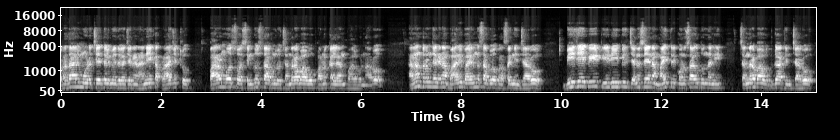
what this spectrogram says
ప్రధాని మోడీ చేతుల మీదుగా జరిగిన అనేక ప్రాజెక్టులు ప్రారంభోత్సవ శంకుస్థాపనలు చంద్రబాబు పవన్ కళ్యాణ్ పాల్గొన్నారు. అనంతరం జరిగిన భారీ బహిరంగ సభలో ప్రసంగించారు. బీజేపీ టీడీపీ జనసేన మైత్రి కొనసాగుతుందని చంద్రబాబు ఉద్ఘాటించారు.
